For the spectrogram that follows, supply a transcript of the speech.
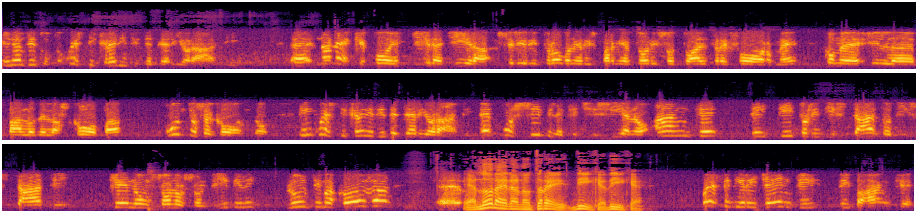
Innanzitutto, questi crediti deteriorati eh, non è che poi gira gira se li ritrovano i risparmiatori sotto altre forme, come il ballo della scopa. Punto secondo, in questi crediti deteriorati è possibile che ci siano anche dei titoli di Stato di Stati che non sono solvibili. L'ultima cosa... Eh, e allora erano tre, dica, dica. Questi dirigenti di banche,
